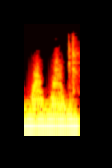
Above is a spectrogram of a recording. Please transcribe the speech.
Bye.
